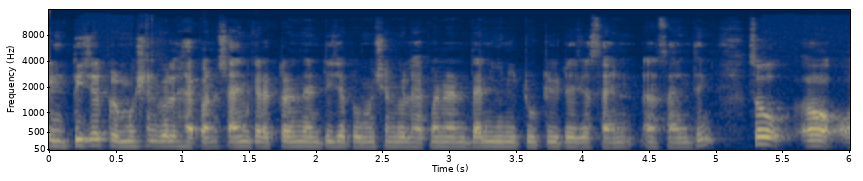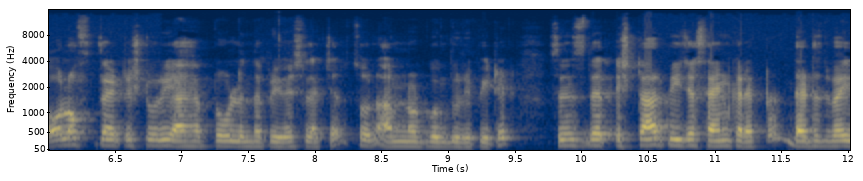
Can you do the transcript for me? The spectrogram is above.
integer promotion will happen sign character and the integer promotion will happen and then you need to treat as a sign uh, sign thing. So uh, all of that story i have told in the previous lecture so i'm not going to repeat it. Since that star p is a sign character that is why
